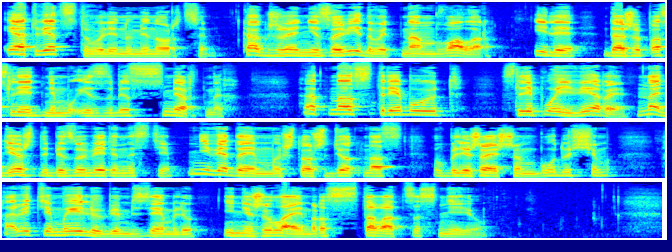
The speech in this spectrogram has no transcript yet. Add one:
И ответствовали нуминорцы. Как же не завидовать нам, Валар? или даже последнему из бессмертных. От нас требуют слепой веры, надежды без уверенности. Не ведаем мы, что ждет нас в ближайшем будущем, а ведь и мы любим землю и не желаем расставаться с нею.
